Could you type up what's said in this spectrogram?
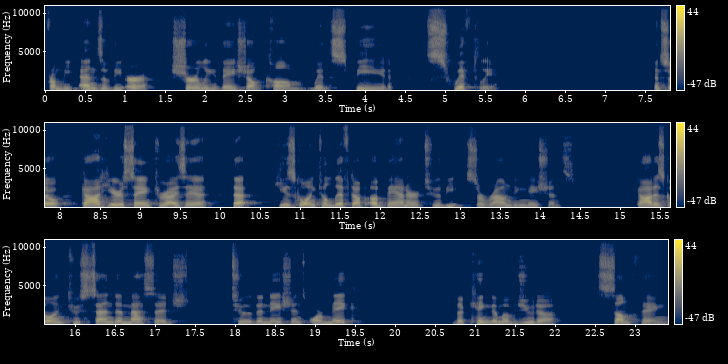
from the ends of the earth. Surely they shall come with speed swiftly. And so, God here is saying through Isaiah that he's going to lift up a banner to the surrounding nations. God is going to send a message to the nations or make the kingdom of Judah something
